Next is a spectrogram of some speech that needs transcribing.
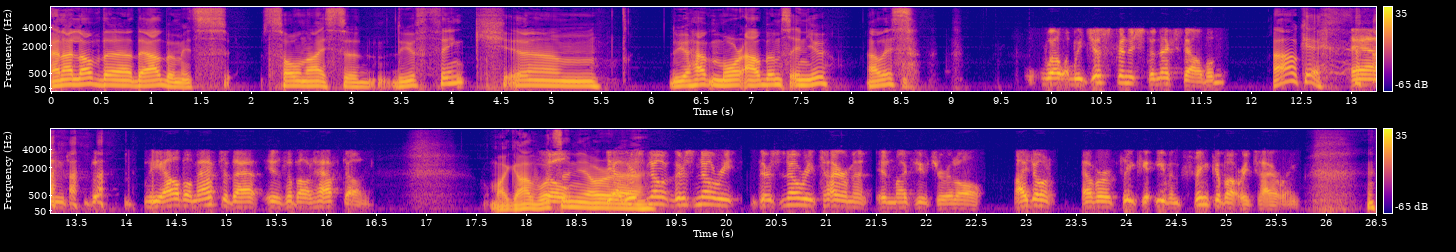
And I love the the album. It's so nice. Uh, do you think? Um, do you have more albums in you, Alice? Well, we just finished the next album. Ah, okay. and the, the album after that is about half done. Oh my God, what's so, in your? yeah, uh, there's no there's no re, there's no retirement in my future at all. I don't ever think even think about retiring.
